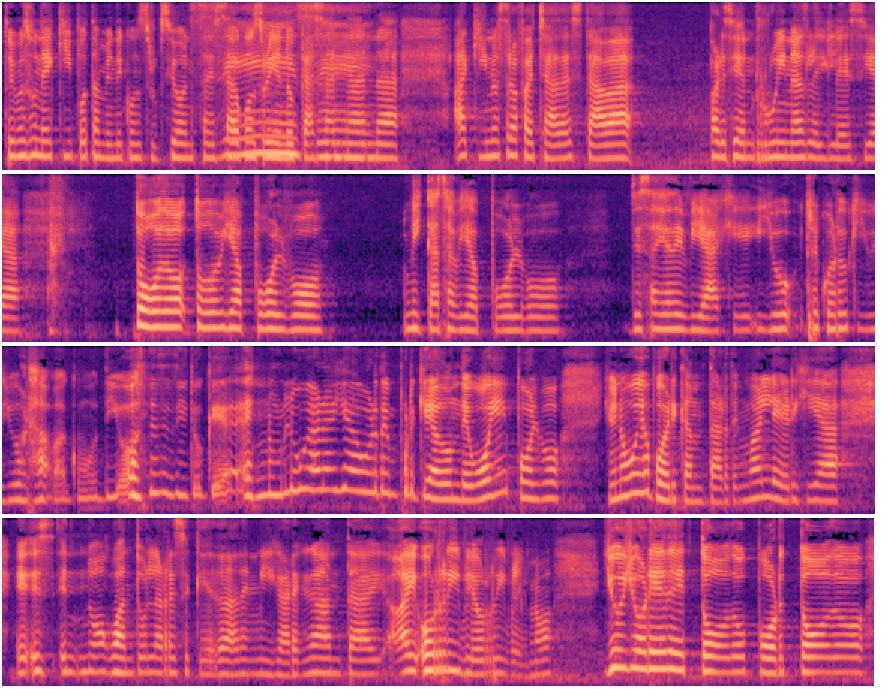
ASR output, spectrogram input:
Tuvimos un equipo también de construcción, se estaba Sí, construyendo casa sí. nana. Aquí nuestra fachada estaba, parecía en ruinas la iglesia. Todo, todo había polvo. Mi casa había polvo. Yesaya de viaje y yo recuerdo que yo lloraba como Dios necesito que en un lugar haya orden porque a donde voy hay polvo yo no voy a poder cantar tengo alergia eh, no aguanto la resequedad en mi garganta ay horrible horrible no yo lloré de todo por todo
